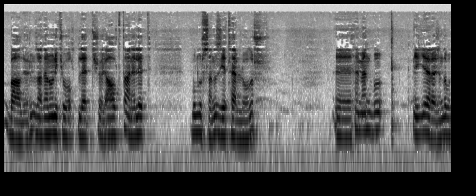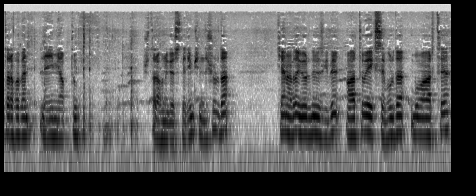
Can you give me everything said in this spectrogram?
bağlıyorum. Zaten 12 volt led şöyle 6 tane led bulursanız yeterli olur. E, hemen bu Ege aracında bu tarafa ben lehim yaptım. Şu tarafını göstereyim. Şimdi şurada kenarda gördüğünüz gibi artı ve eksi. Burada bu artı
